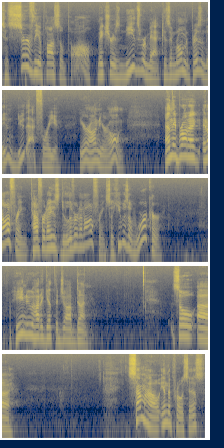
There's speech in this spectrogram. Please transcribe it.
to serve the Apostle Paul, make sure his needs were met, because in Roman prison, they didn't do that for you. You're on your own. And they brought a, an offering. Epaphroditus delivered an offering. So he was a worker. He knew how to get the job done. So uh, somehow in the process,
